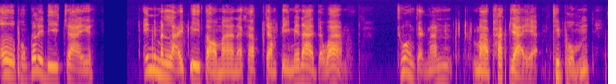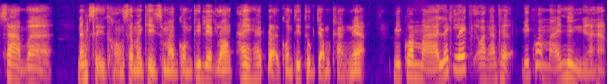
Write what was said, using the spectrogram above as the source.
เออ ผมก็เลยดีใจไอ้นี่มันหลายปีต่อมานะครับจำปีไม่ได้แต่ว่าช่วงจากนั้นมาพักใหญ่อะที่ผมทราบว่าหนังสือของสมาคีสมาคมที่เรียกร้องให้ให้ปล่อยคนที่ถูกจำขังเนี่ย มีความหมายเล็กๆว่างั้นเถอะ มีความหมายหนึ่งนะครับ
